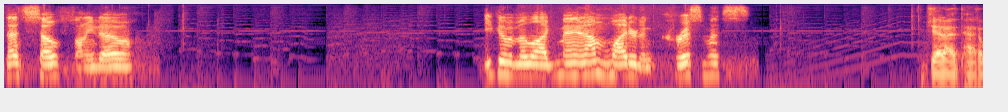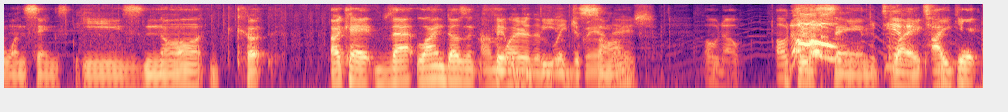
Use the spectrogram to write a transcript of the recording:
That's so funny though. You could have been like, man, I'm whiter than Christmas. Jedi Padawan sings, he's not cut. Okay, that line doesn't I'm fit with the than beat of the bleach song. mayonnaise. Oh no. Oh Dude, no! same. Damn like it. I get,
